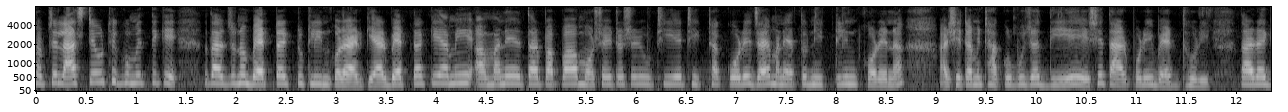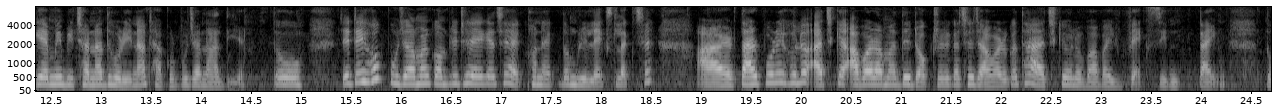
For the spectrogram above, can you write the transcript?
সবচেয়ে লাস্টে উঠে ঘুমের থেকে তার জন্য ব্যাডটা একটু ক্লিন করে আর কি। আর ব্যাডটাকে আমি মানে তার পাপা মশারি টশারি উঠিয়ে ঠিকঠাক করে যায় মানে এত নিট ক্লিন করে না। আর সেটা আমি ঠাকুর পূজা দিয়ে এসে তারপরেই ব্যাড ধরি। তার আগে আমি বিছানা ধরি না, ঠাকুর পূজা না দিয়ে। তো যেটাই হোক, পূজা আমার কমপ্লিট হয়ে গেছে, এখন একদম রিল্যাক্স লাগছে। আর তারপরে হলো, আজকে আবার আমাদের ডক্টরের কাছে যাওয়ার কথা, আজকে হলো বাবাই ভ্যাকসিন টাইম তো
